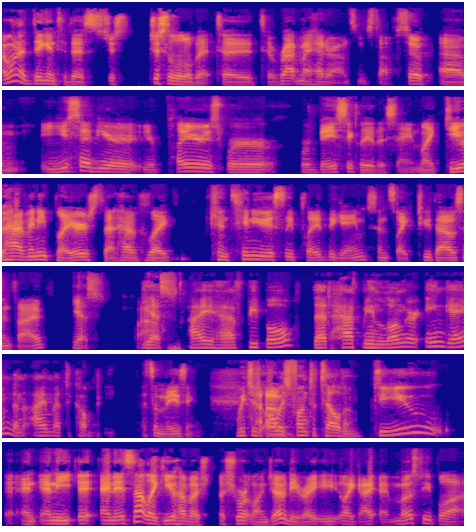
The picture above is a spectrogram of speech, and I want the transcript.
I want to dig into this just just a little bit to to wrap my head around some stuff. So um, you said your your players were were basically the same. Like, do you have any players that have like continuously played the game since like 2005? Yes. Wow. Yes, I have people that have been longer in game than I'm at the company. That's amazing. Which is always um, fun to tell them. Do you and and he, and it's not like you have a, a short longevity, right? Like I, most people, uh,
